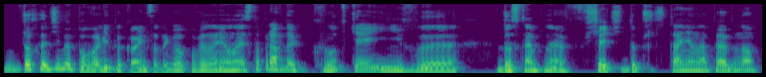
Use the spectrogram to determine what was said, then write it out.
dochodzimy powoli do końca tego opowiadania. Ono jest naprawdę krótkie i w, dostępne w sieci do przeczytania na pewno.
